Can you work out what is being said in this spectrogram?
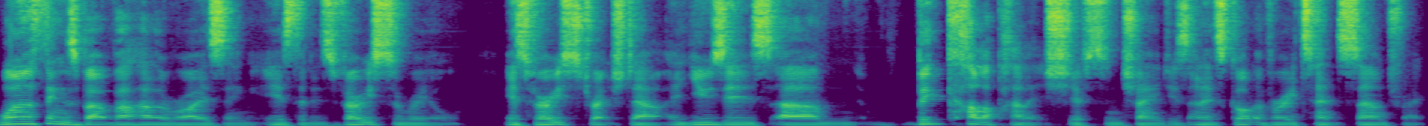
One of the things about Valhalla Rising is that it's very surreal. It's very stretched out. It uses um, big color palette shifts and changes, and it's got a very tense soundtrack.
